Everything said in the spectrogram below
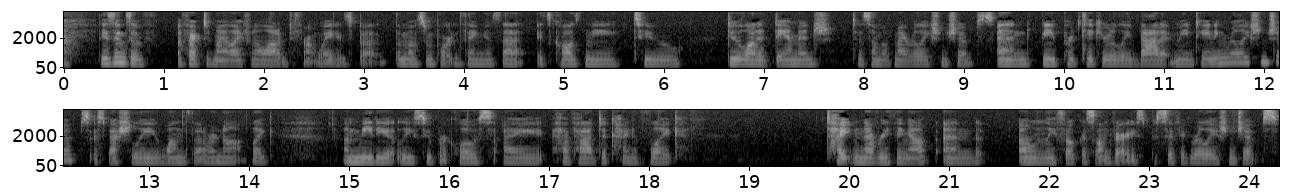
These things have affected my life in a lot of different ways, but the most important thing is that it's caused me to do a lot of damage to some of my relationships and be particularly bad at maintaining relationships, especially ones that are not like immediately super close. I have had to kind of like tighten everything up and only focus on very specific relationships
